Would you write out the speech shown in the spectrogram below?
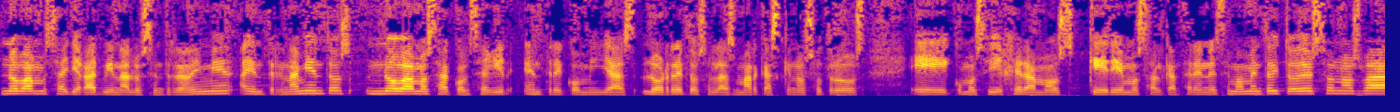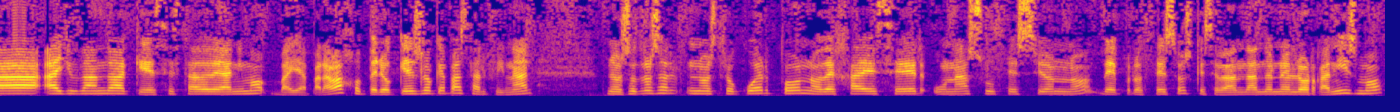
no vamos a llegar bien a los entrenami- a entrenamientos, no vamos a conseguir, entre comillas, los retos o las marcas que nosotros, eh, como si dijéramos, queremos alcanzar en ese momento y todo eso nos va ayudando a que ese estado de ánimo vaya para abajo. Pero ¿qué es lo que pasa al final? Nosotros, nuestro cuerpo no deja de ser una sucesión, ¿no? De procesos que se van dando en el organismo.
